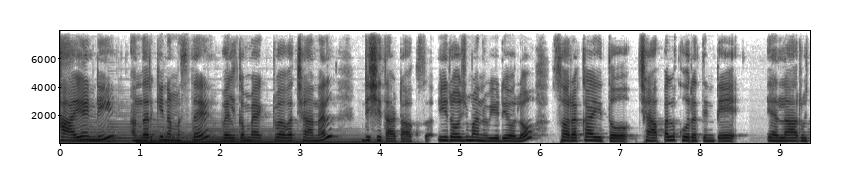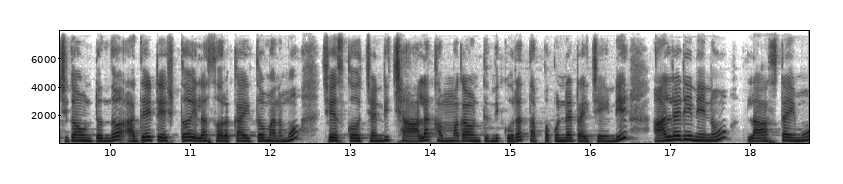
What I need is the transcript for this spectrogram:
హాయ్ అండి అందరికీ నమస్తే. Welcome back to our channel Dishita talks ఈరోజు మన వీడియోలో సొరకాయతో చేపల కూర తింటే ఎలా రుచిగా ఉంటుందో అదే టేస్ట్తో ఇలా సొరకాయతో మనము చేసుకోవచ్చండి. చాలా కమ్మగా ఉంటుంది కూర తప్పకుండా ట్రై చేయండి. ఆల్రెడీ నేను లాస్ట్ టైము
